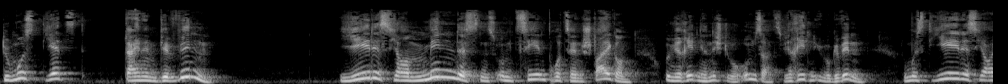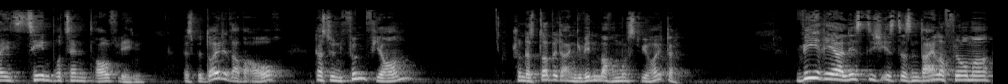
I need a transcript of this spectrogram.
du musst jetzt deinen Gewinn jedes Jahr mindestens um 10% steigern. Und wir reden hier nicht über Umsatz, wir reden über Gewinn. Du musst jedes Jahr jetzt 10% drauflegen. Das bedeutet aber auch, dass du in fünf Jahren schon das Doppelte an Gewinn machen musst wie heute. Wie realistisch ist das in deiner Firma,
